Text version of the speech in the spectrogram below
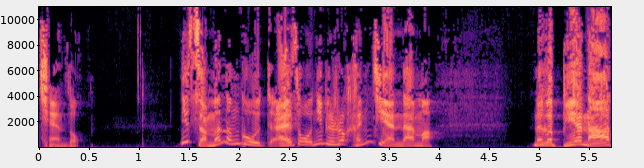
欠揍。你怎么能够挨揍？你比如说很简单嘛，那个别拿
